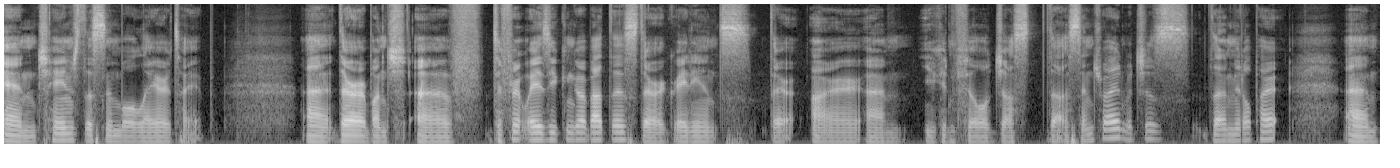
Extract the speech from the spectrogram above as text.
and change the symbol layer type. Uh, there are a bunch of different ways you can go about this. There are gradients. There are, um, you can fill just the centroid, which is the middle part. Um,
